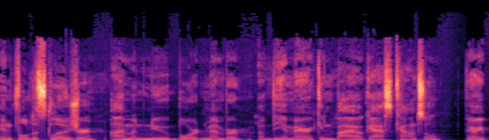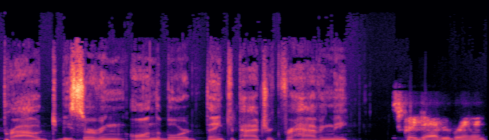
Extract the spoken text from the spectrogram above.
In full disclosure, I'm a new board member of the American Biogas Council. Very proud to be serving on the board. Thank you, Patrick, for having me. It's great to have you, Brandon.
